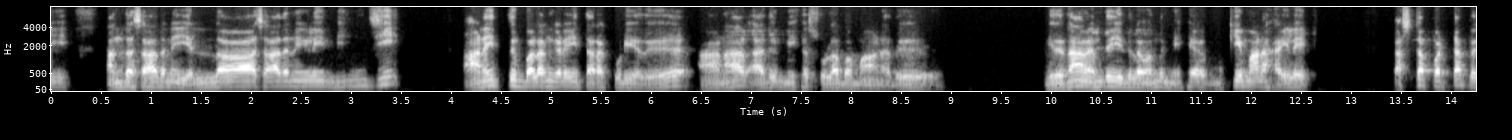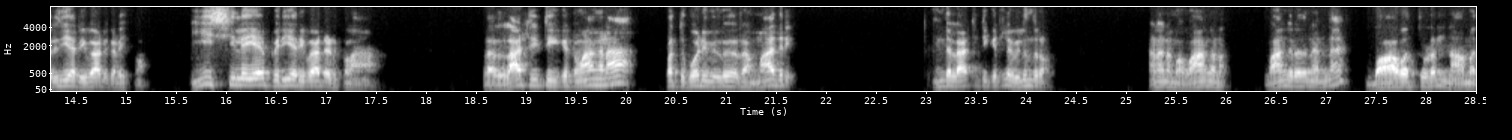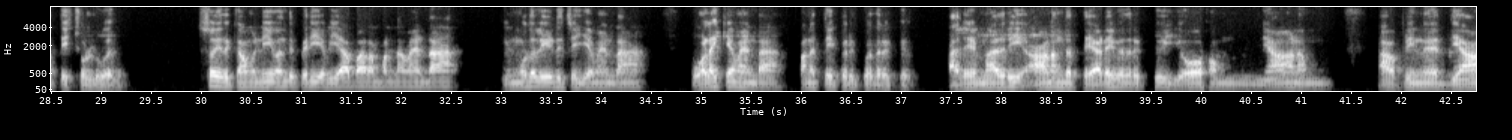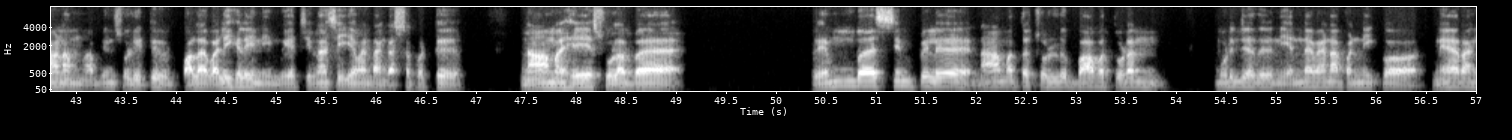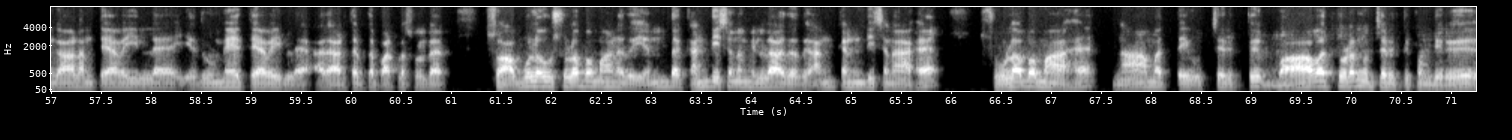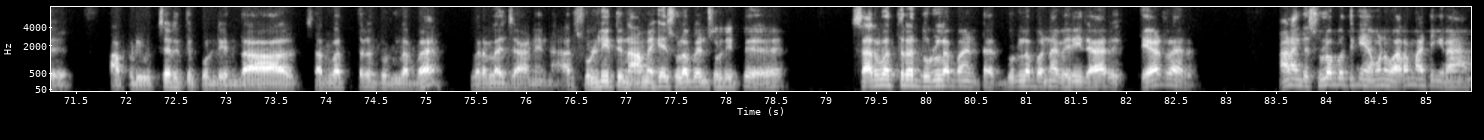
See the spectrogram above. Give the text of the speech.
அந்த சாதனை எல்லா சாதனைகளையும் மிஞ்சி அனைத்து பலன்களையும் தரக்கூடியது. ஆனால் அது மிக சுலபமானது. இதுதான் வந்து இதுல வந்து மிக முக்கியமான ஹைலைட் கஷ்டப்பட்டா பெரிய ரிவார்டு கிடைக்கும். ஈஸிலேயே பெரிய ரிவார்டு எடுக்கலாம். லாட்ரி டிக்கெட் வாங்கினா பத்து கோடி விழுகிற மாதிரி. இந்த லாட்ரி டிக்கெட்ல விழுந்துரும். ஆனா நம்ம வாங்கணும். வாங்குறதுன்னு என்ன? பாவத்துடன் நாமத்தை சொல்லுவது. ஸோ இதுக்கு அவன் நீ வந்து பெரிய வியாபாரம் பண்ண வேண்டாம். முதலீடு செய்ய வேண்டாம். உழைக்க வேண்டாம். பணத்தை பெருக்குவதற்கு. அதே மாதிரி ஆனந்தத்தை அடைவதற்கு யோகம் ஞானம் அப்படின்னு தியானம் அப்படின்னு சொல்லிட்டு பல வழிகளை நீ முயற்சியெல்லாம் செய்ய வேண்டாம். கஷ்டப்பட்டு நாமஹே சுலப. ரொம்ப சிம்பிளு. நாமத்தை சொல்லு பாவத்துடன். முடிஞ்சது. நீ என்ன வேணா பண்ணிக்கோ. நேரங்காலம் தேவையில்லை. எதுவுமே தேவையில்லை. அது அடுத்தடுத்த பாட்டுல சொல்றார். ஸோ அவ்வளவு சுலபமானது. எந்த கண்டிஷனும் இல்லாதது. அன்கண்டிஷனாக சுலபமாக நாமத்தை உச்சரித்து பாவத்துடன் உச்சரித்து கொண்டிரு. அப்படி உச்சரித்து கொண்டிருந்தால் சர்வத்திர துர்லப விரலஜானேன். அது சொல்லிட்டு நாமகே சுலபன்னு சொல்லிட்டு சர்வத்திர துர்லபன்ட்டார். துர்லபன்னா வெரி ரேரு தேடுறாரு. ஆனா இந்த சுலபத்துக்கு எவனும் வரமாட்டேங்கிறான்.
